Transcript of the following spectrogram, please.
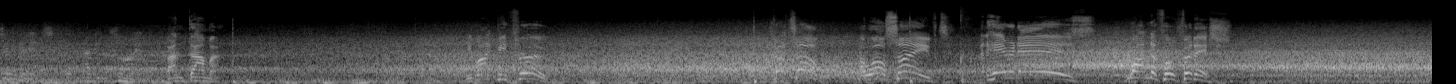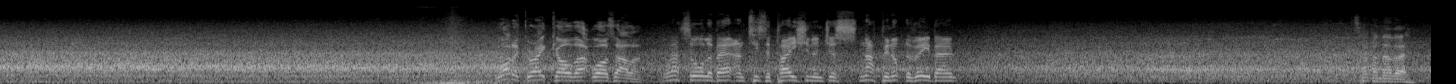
two minutes of added time. Van Damme. He might be through. Got on! Oh, well saved. And here it is! Wonderful finish. What a great goal that was, Alan. Well, that's all about anticipation and just snapping up the rebound. Let's have another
